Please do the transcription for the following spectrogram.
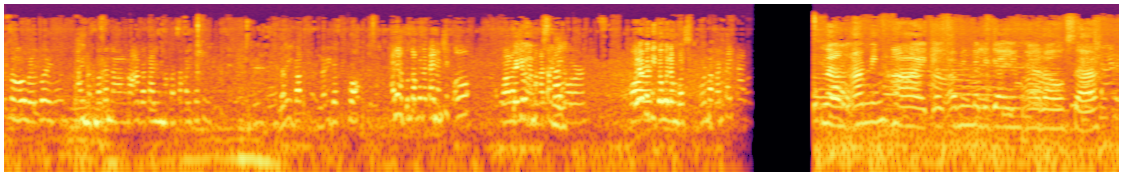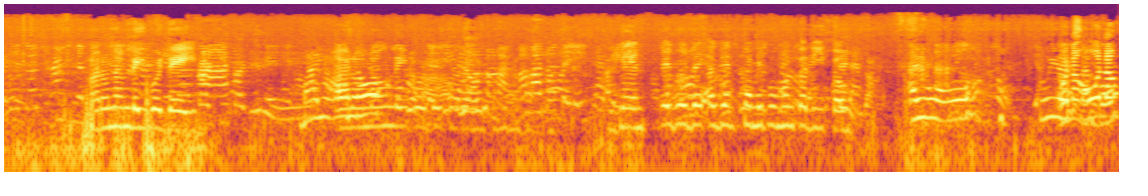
Ito, wait, wait. Ay, mas maganda maaga tayo makasakay kasi. Narigat, narigat ko. Ay, punta muna tayo ng ship oh. Kayo, yung makasakay ano? or Wala ba dito walang bus? or makasakay tayo. Ang aming hike, ang aming maligayang araw sa araw ng Labor Day. Araw ng Labor Day. Again, Labor Day again kami pumunta dito. Ay, oo. Years Unang ago. unang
